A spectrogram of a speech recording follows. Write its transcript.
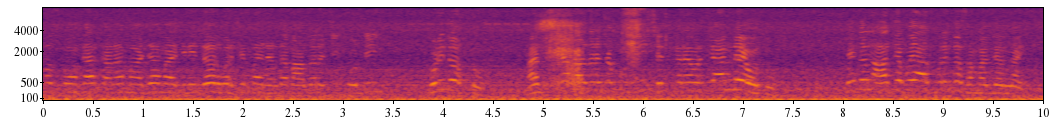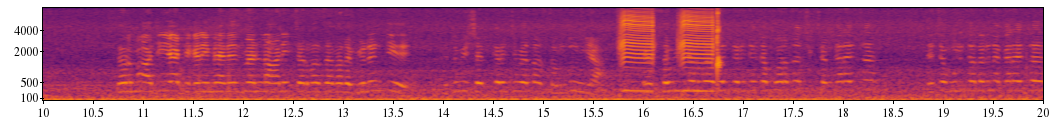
पस्कोळा कारखाना माझ्या माहितीने दरवर्षी पहिल्यांदा बाजाराची कोंडी थोडीच असतो. आणि त्या बाजाराच्या कोंडी शेतकऱ्यावरती अन्याय होतो. हे त्यांना अद्यापही आजपर्यंत समजलेलं नाही. तर माझी या ठिकाणी मॅनेजमेंटला आणि चेअरमन साहेबांना विनंती आहे की तुम्ही शेतकऱ्याची व्यथा समजून घ्या. सव्वीस जानेवारीला त्याच्या पोराचं शिक्षण करायचं त्याच्या मुलीचं लग्न करायचं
